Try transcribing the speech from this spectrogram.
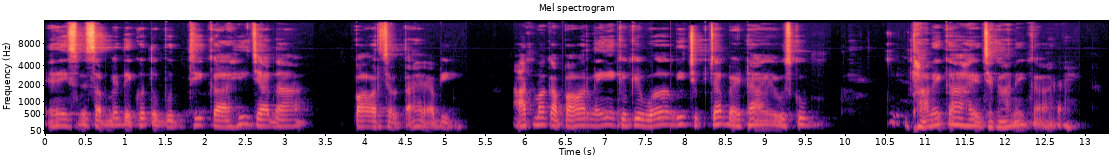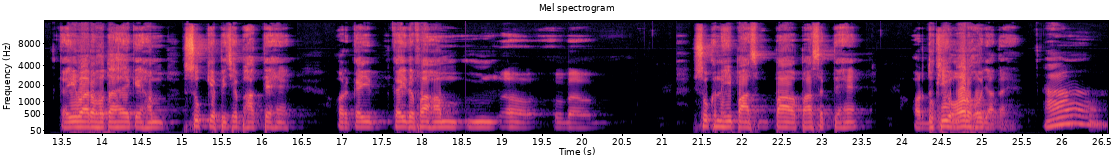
यानी इसमें सब में देखो तो बुद्धि का ही ज़्यादा पावर चलता है अभी। आत्मा का पावर नहीं है क्योंकि वह अभी चुपचाप बैठा है, उसको उठाने का है, जगाने का है। कई बार होता है कि हम सुख के पीछे भागते हैं और कई कई दफ़ा हम सुख नहीं पा पा पा सकते हैं और दुखी और हो जाता है। हाँ।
